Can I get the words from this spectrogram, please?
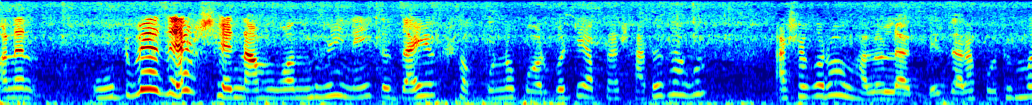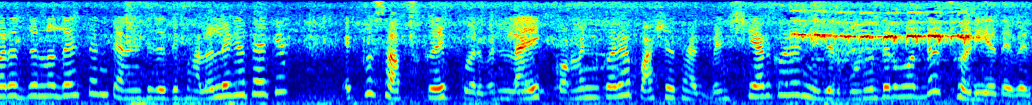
মানে উঠবে যে, সে নামগন্ধই নেই। তো যাই হোক, সম্পূর্ণ পর্বটি আপনার সাথে থাকুন। আশা করব ভালো লাগবে। যারা প্রথমবারের জন্য দেখছেন চ্যানেলটি যদি ভালো লেগে থাকে, একটু সাবস্ক্রাইব করবেন। লাইক কমেন্ট করে পাশে থাকবেন। শেয়ার করে নিজের বন্ধুদের মধ্যে ছড়িয়ে দেবেন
